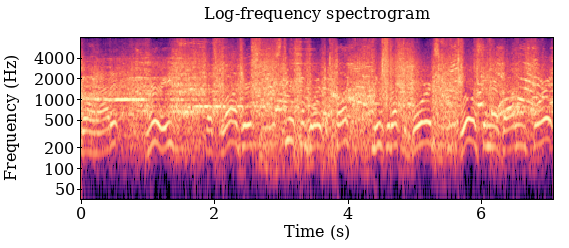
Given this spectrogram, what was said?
going at it. Murray, that's Rogers. Steer comes away with the puck, moves it up the boards. Willis in there battling for it.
